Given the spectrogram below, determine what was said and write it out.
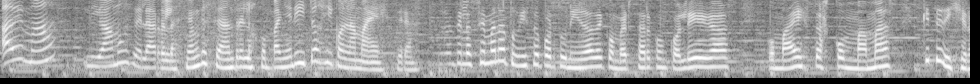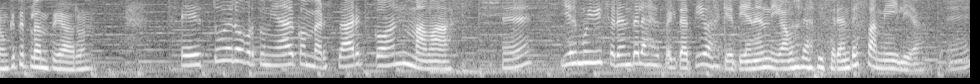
además, digamos, de la relación que se da entre los compañeritos y con la maestra. Durante la semana tuviste oportunidad de conversar con colegas, con maestras, con mamás. ¿Qué te dijeron? ¿Qué te plantearon? Eh, tuve la oportunidad de conversar con mamás. ¿eh? Y es muy diferente las expectativas que tienen, digamos, las diferentes familias. ¿eh?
